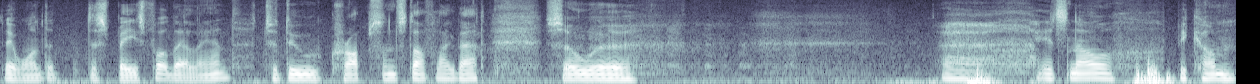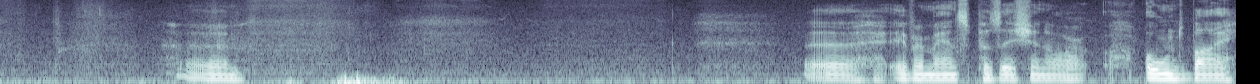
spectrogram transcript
they wanted the space for their land to do crops and stuff like that. So uh, uh, it's now become um, uh, every man's possession or owned by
